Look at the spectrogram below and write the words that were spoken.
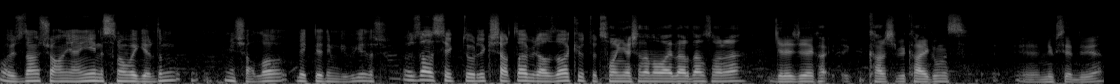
O yüzden şu an yani yeni sınava girdim. İnşallah beklediğim gibi gelir. Özel sektördeki şartlar biraz daha kötü. Son yaşanan olaylardan sonra geleceğe ka- karşı bir kaygımız e, nüksediyor.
